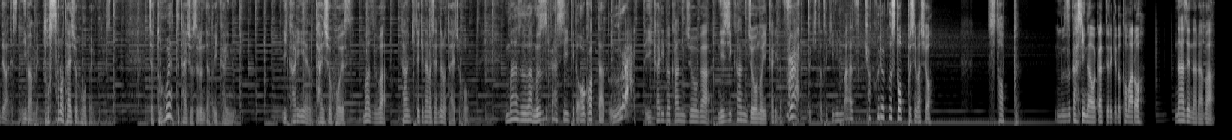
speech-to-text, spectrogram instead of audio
ではですね2番目とっさの対処法ということですじゃあどうやって対処するんだと怒りに。怒りへの対処法です。まずは短期的な目線での対処法。まずは難しいけど怒ったとうわーって怒りの感情が二次感情の怒りがブワッときた時にまず極力ストップしましょう。ストップ。難しいのは分かってるけど止まろう。なぜならば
